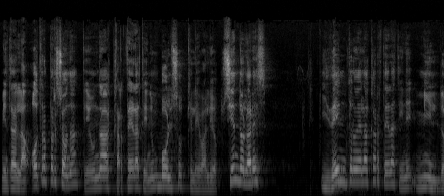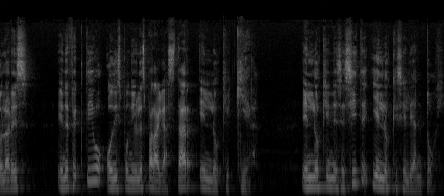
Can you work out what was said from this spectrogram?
Mientras la otra persona tiene una cartera, tiene un bolso que le valió 100 dólares y dentro de la cartera tiene mil dólares en efectivo o disponibles para gastar en lo que quiera, en lo que necesite y en lo que se le antoje.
